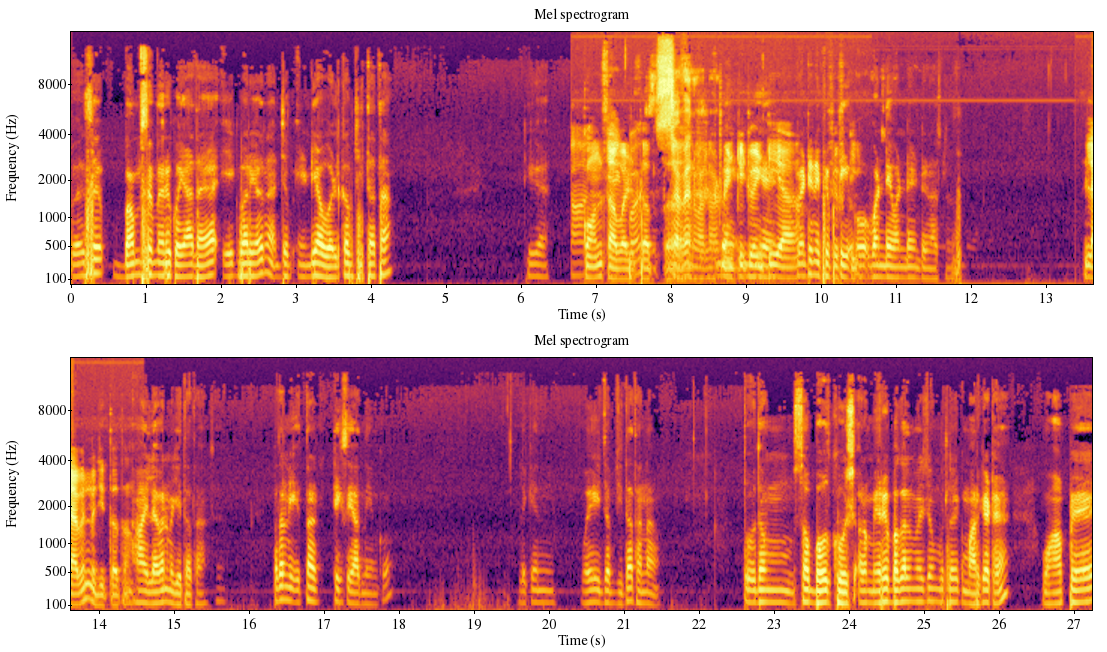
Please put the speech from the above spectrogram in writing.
वैसे बम से मेरे को याद आया एक बार याद ना जब इंडिया वर्ल्ड कप जीता था ठीक है? कौन सा वर्ल्ड कप Seven वाला। 2020 या ट्वेंटी नहीं फिफ्टी 50? वनडे वनडे इंटरनेशनल 11 में जीता था। हाँ इलेवन में जीता था। पता नहीं, इतना ठीक से याद नहीं हमको लेकिन वही जब जीता था ना तो एकदम सब बहुत खुश। और मेरे बगल में जो मतलब एक मार्केट है, वहाँ पे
